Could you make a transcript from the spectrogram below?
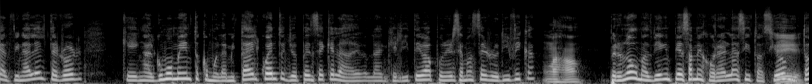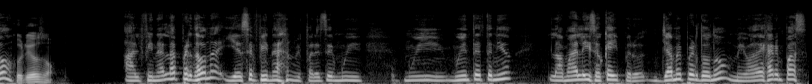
al final el terror, que en algún momento, como la mitad del cuento, yo pensé que la, la angelita iba a ponerse más terrorífica. Ajá. Pero no, más bien empieza a mejorar la situación Sí, y todo. curioso. Al final la perdona y ese final me parece muy, muy, muy entretenido. La madre le dice, ok, pero ya me perdonó, me va a dejar en paz.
